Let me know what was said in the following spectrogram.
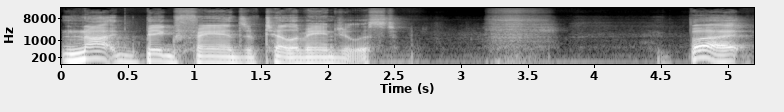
not big fans of televangelist. But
